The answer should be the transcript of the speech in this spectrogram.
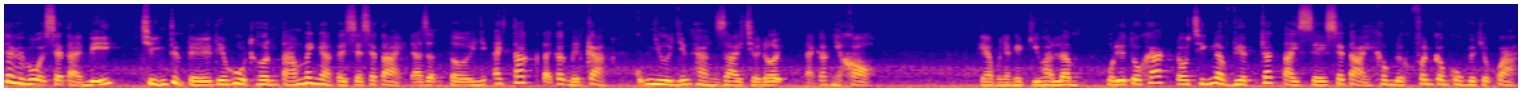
Theo Hiệp hội Xe tải Mỹ, chính thực tế thiếu hụt hơn 80.000 tài xế xe tải đã dẫn tới những ách tắc tại các bến cảng cũng như những hàng dài chờ đợi tại các nhà kho. Theo một nhà nghiên cứu Hàn Lâm, một yếu tố khác đó chính là việc các tài xế xe tải không được phân công công việc hiệu quả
